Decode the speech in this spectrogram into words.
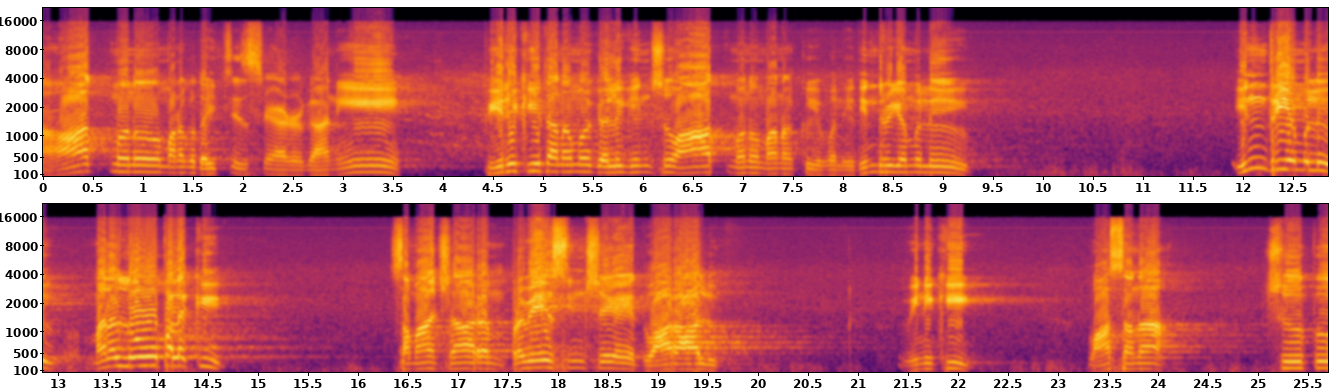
ఆత్మను మనకు దయచేసాడు కానీ పిరికితనము కలిగించు ఆత్మను మనకు ఇవ్వలేదు. ఇంద్రియములు ఇంద్రియములు మన లోపలికి సమాచారం ప్రవేశించే ద్వారాలు వినికి వాసన చూపు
